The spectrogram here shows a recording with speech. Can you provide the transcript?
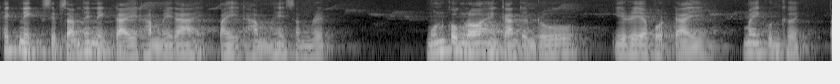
เทคนิค 13 เทคนิคใดทำไม่ได้ ไปทำให้สำเร็จ หมุนกงล้อแห่งการเรียนรู้อิเรียบทใดไม่คุ้นเคย ไป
